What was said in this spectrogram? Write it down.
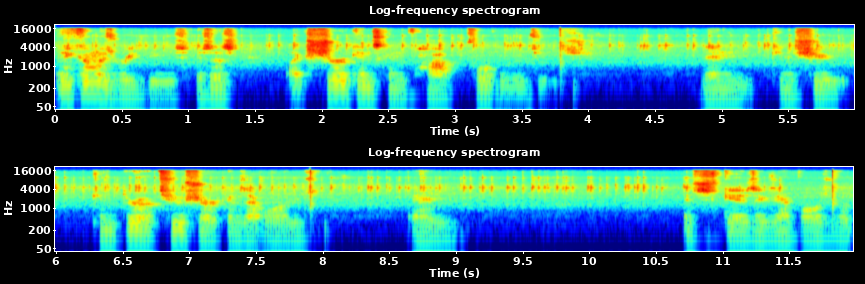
And you can always read these. It says, like, shurikens can pop four balloons each. Then can shoot, can throw two shurikens at once. And it just gives examples of what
